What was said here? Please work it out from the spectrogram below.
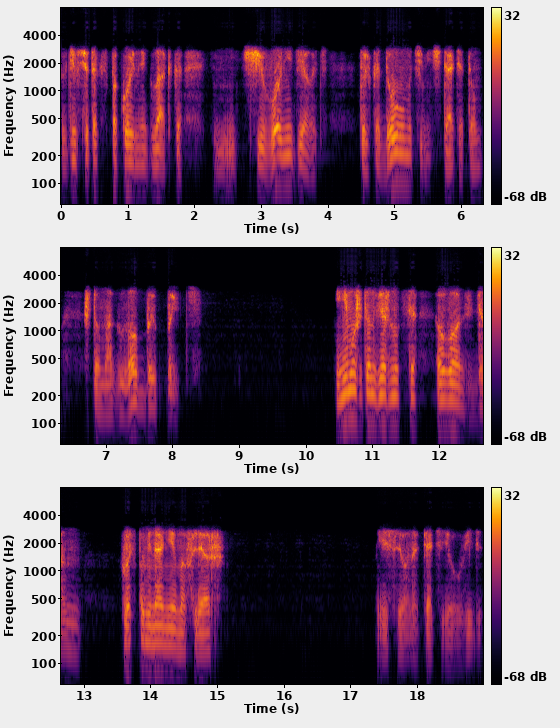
где все так спокойно и гладко, ничего не делать, только думать и мечтать о том, что могло бы быть. И не может он вернуться в Лондон, к воспоминаниям о Флер. Если он опять ее увидит,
